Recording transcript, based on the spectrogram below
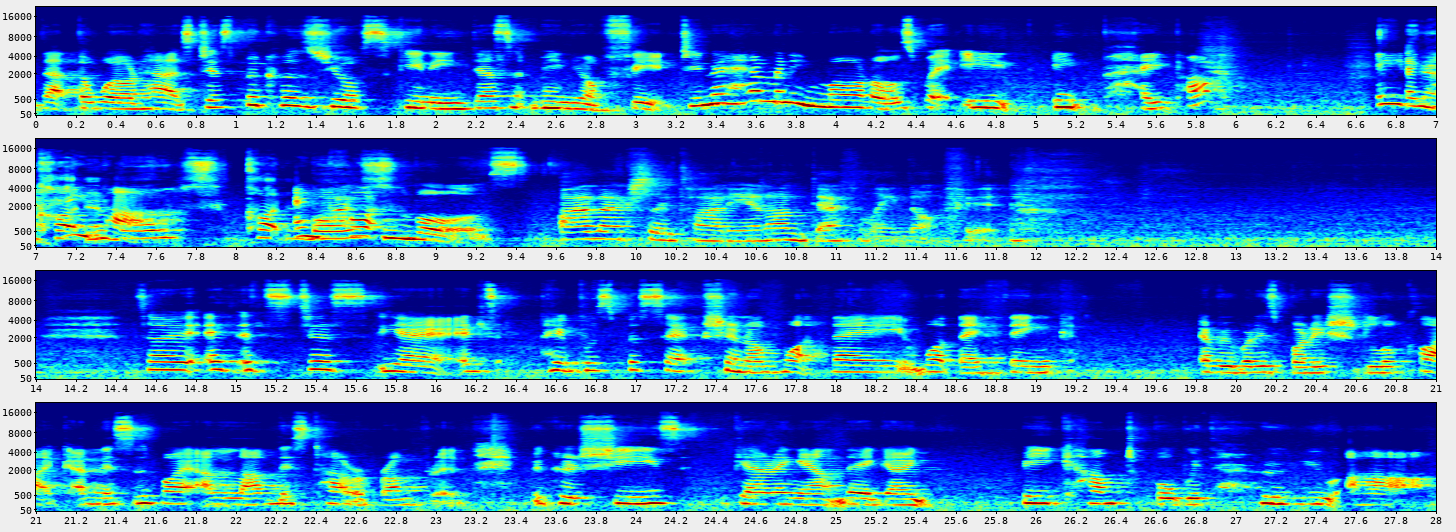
that the world has. Just because you're skinny doesn't mean you're fit. Do you know how many models were eat eat paper? Eat and cotton balls, cotton And balls. cotton balls. I'm actually tiny and I'm definitely not fit. So it, it's just yeah, it's people's perception of what they what they think everybody's body should look like, and this is why I love this Tara Brumford because she's going out there going, be comfortable with who you are.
